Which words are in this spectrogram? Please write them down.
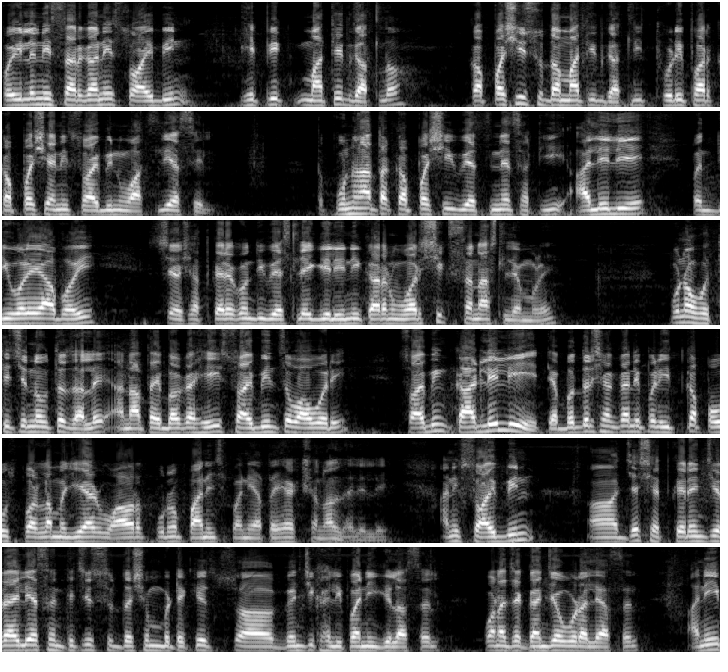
पहिलं निसर्गाने सोयाबीन हे पीक मातीत घातलं. कपाशीसुद्धा मातीत घातली. थोडीफार कपाशी आणि सोयाबीन वाचली असेल तर पुन्हा आता कपाशी वेचण्यासाठी आलेली आहे. पण दिवाळी अभावी श शेतकऱ्याकडून ती वेचली गेली नाही. कारण वार्षिक सण असल्यामुळे पुन्हा होतीचे नव्हतं झालं आहे आणि आता हे बघा हे सोयाबीनचं वावर आहे. सोयाबीन काढलेली आहे त्याबद्दल शंकाने पण इतका पाऊस पडला म्हणजे या वावरात पूर्ण पाणीच पाणी आता ह्या क्षणाला झालेलं आहे. आणि सोयाबीन ज्या शेतकऱ्यांची राहिली असेल त्याची सुद्धा शंभर टक्के गंजीखाली गंजी खाली पाणी गेलं असेल कोणाच्या गंजा उडाल्या असेल. आणि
